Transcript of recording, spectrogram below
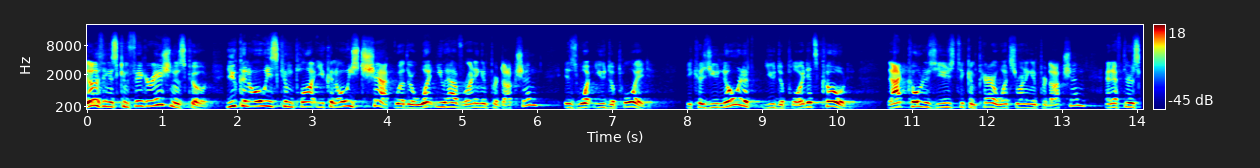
The other thing is configuration is code. You can always comply, you can always check whether what you have running in production is what you deployed. Because you know what you deployed, it's code. That code is used to compare what's running in production, and if there's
